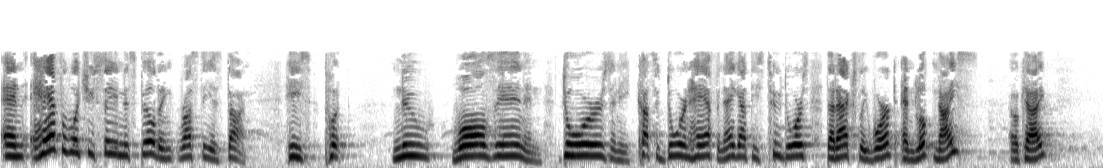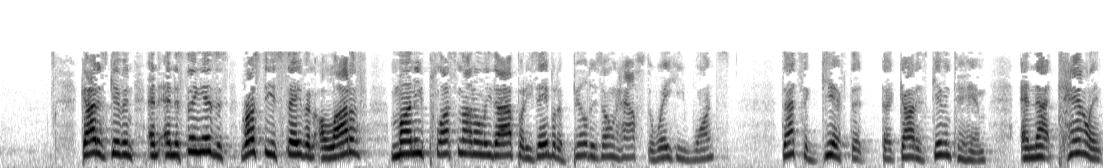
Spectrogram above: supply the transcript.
And half of what you see in this building, Rusty has done. He's put new walls in and doors, and he cuts a door in half, and now they got these two doors that actually work and look nice. Okay? God has given, and, and the thing is, is Rusty is saving a lot of money, plus not only that, but he's able to build his own house the way he wants. That's a gift that, that God has given to him. And that talent,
